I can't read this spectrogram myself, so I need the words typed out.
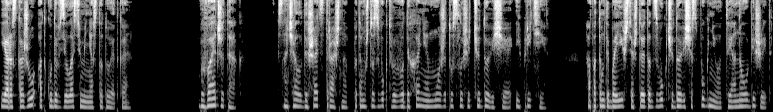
Я расскажу, откуда взялась у меня статуэтка. Бывает же так. Сначала дышать страшно, потому что звук твоего дыхания может услышать чудовище и прийти. А потом ты боишься, что этот звук чудовища спугнет, и оно убежит.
